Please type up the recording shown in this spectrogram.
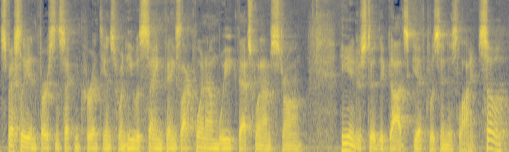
especially in 1st and 2nd Corinthians when he was saying things like, When I'm weak, that's when I'm strong. He understood that God's gift was in his life. So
